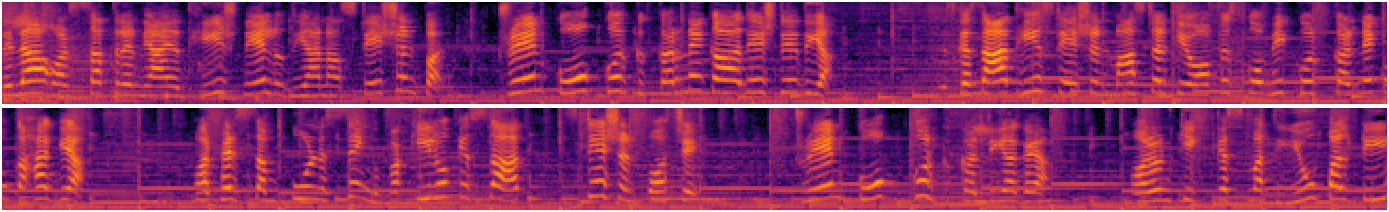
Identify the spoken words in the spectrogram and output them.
जिला और सत्र न्यायाधीश ने लुधियाना स्टेशन पर ट्रेन को कुर्क करने का आदेश दे दिया। इसके साथ ही स्टेशन मास्टर के ऑफ़िस को भी कुर्क करने को कहा गया। और फिर संपूर्ण सिंह वकीलों के साथ स्टेशन पहुँचे। ट्रेन को कुर्क कर लिया गया। और उनकी किस्मत यूँ पलटी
